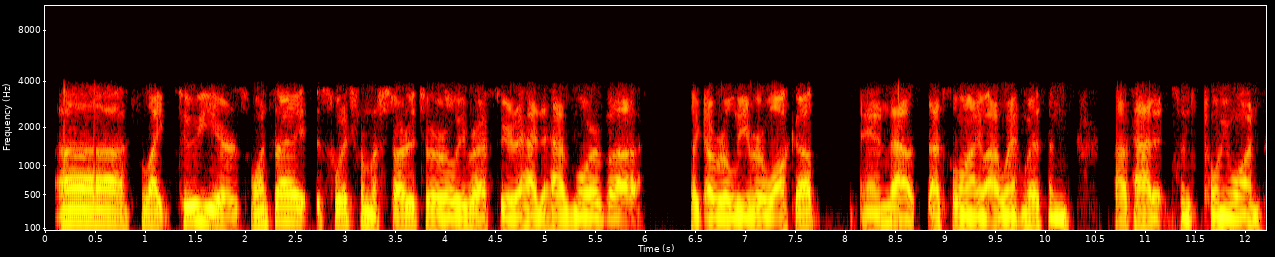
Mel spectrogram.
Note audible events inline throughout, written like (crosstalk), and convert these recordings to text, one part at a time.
Uh, like two years. Once I switched from a starter to a reliever, I figured I had to have more of a like a reliever walk up, and that that's the one I, I went with, and I've had it since 21.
